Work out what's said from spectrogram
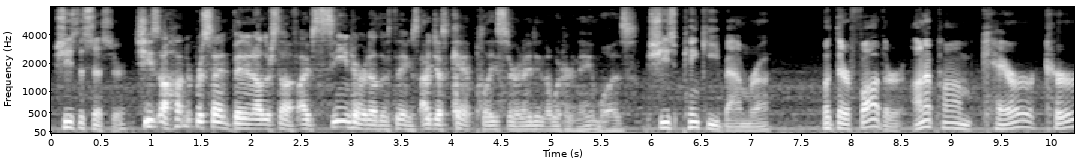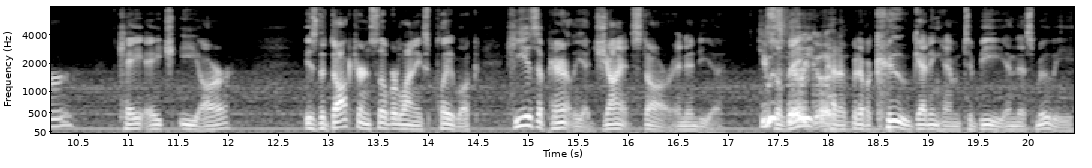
She's the sister. She's 100% been in other stuff. I've seen her in other things. I just can't place her, and I didn't know what her name was. She's Pinky Bhamra. But their father, Anupam Kher, Kher, K H E R, is the doctor in Silver Linings Playbook. He is apparently a giant star in India. He was so very they good. had a bit of a coup getting him to be in this movie.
